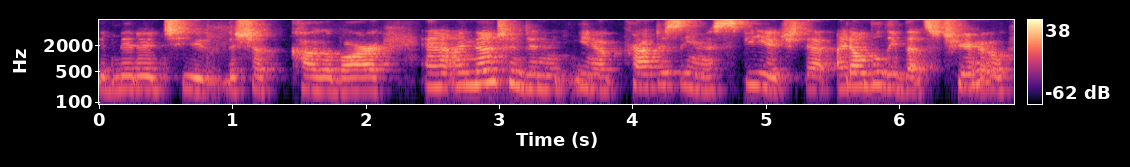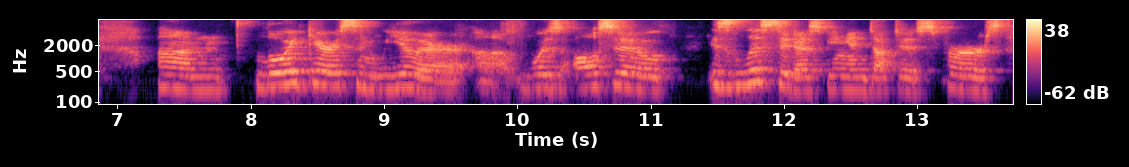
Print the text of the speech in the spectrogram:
admitted to the Chicago bar. And I mentioned in, you know, practicing a speech that I don't believe that's true. Um, Lloyd Garrison Wheeler uh, was also is listed as being inducted as first,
